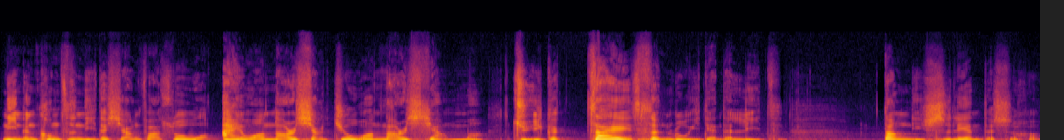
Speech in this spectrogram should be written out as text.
你能控制你的想法，说我爱往哪儿想就往哪儿想吗？举一个再深入一点的例子：当你失恋的时候，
